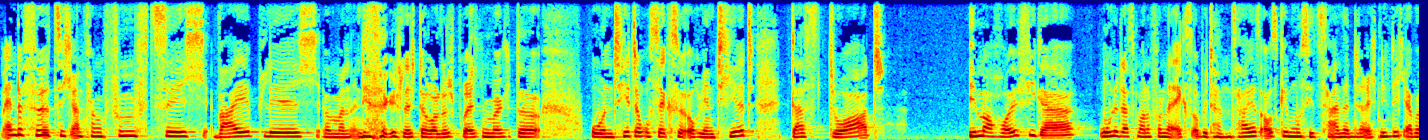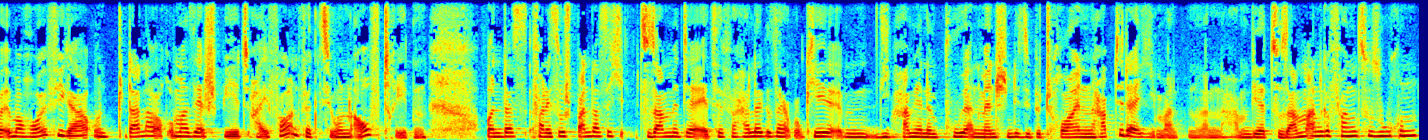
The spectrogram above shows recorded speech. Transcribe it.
Ende 40, Anfang 50, weiblich, wenn man in dieser Geschlechterrolle sprechen möchte, und heterosexuell orientiert, dass dort immer häufiger ohne dass man von einer exorbitanten Zahl jetzt ausgehen muss, die Zahlen sind recht niedrig, aber immer häufiger und dann aber auch immer sehr spät HIV-Infektionen auftreten. Und das fand ich so spannend, dass ich zusammen mit der AIDS-Hilfe Halle gesagt habe, okay, ähm, die haben ja einen Pool an Menschen, die sie betreuen. Habt ihr da jemanden? Dann haben wir zusammen angefangen zu suchen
